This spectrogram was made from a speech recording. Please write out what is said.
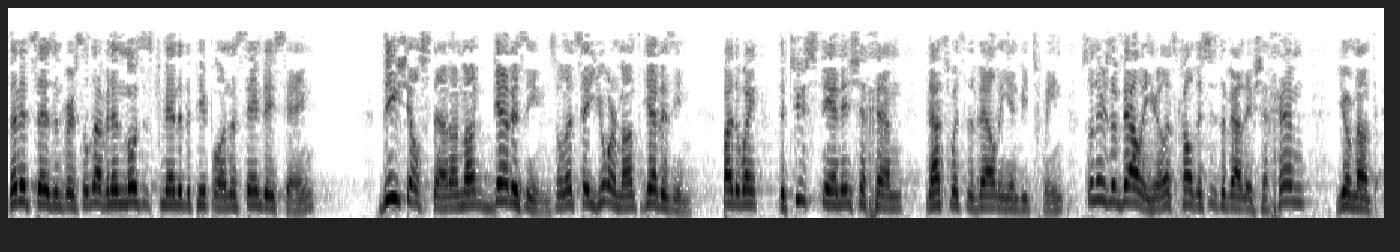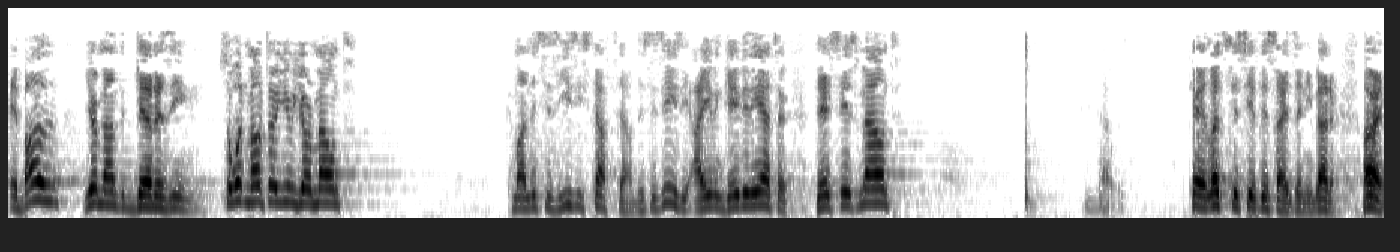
Then it says in verse 11, And Moses commanded the people on the same day saying, These shall stand on Mount Gerizim. So let's say you're Mount Gerizim. By the way, the two stand in Shechem. That's what's the valley in between. So there's a valley here. Let's call this is the valley of Shechem. You're Mount Ebal. You're Mount Gerizim. So what mount are you? You're Mount. Come on, this is easy stuff now. This is easy. I even gave you the answer. This is Mount. That was Okay, let's just see if this side's any better. Alright,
